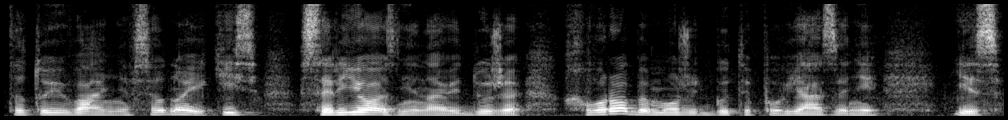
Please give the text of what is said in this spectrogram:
татуювання, все одно якісь серйозні навіть дуже хвороби можуть бути пов'язані із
